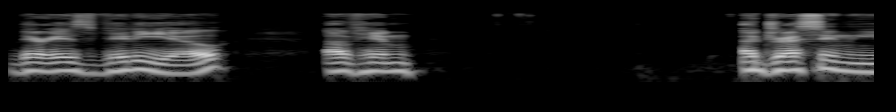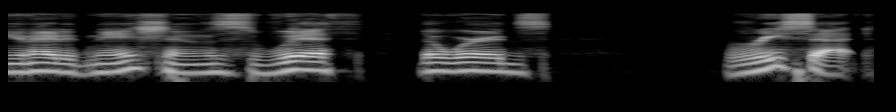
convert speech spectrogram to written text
there is video of him addressing the United Nations with the words reset,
